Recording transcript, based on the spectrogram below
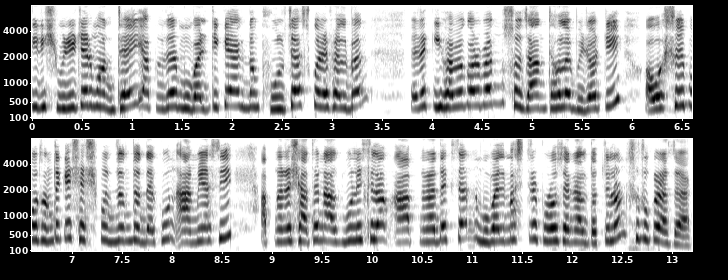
তিরিশ মিনিটের মধ্যেই আপনাদের মোবাইলটিকে একদম ফুল চার্জ করে ফেলবেন। এটা কীভাবে করবেন? সো জানতে হলে ভিডিওটি অবশ্যই প্রথম থেকে শেষ পর্যন্ত দেখুন। আমি আসি আপনাদের সাথে নাজমুল ইসলাম। আপনারা দেখছেন মোবাইল মাস্টার প্রো চ্যানেল। তো চলুন শুরু করা যাক।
